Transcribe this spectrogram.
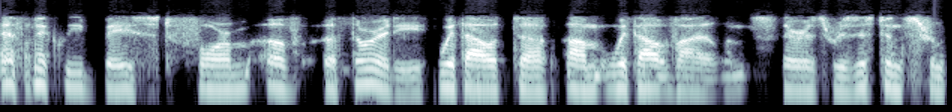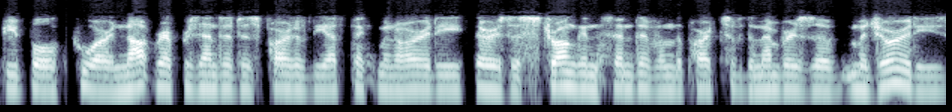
ethnically based form of authority without uh, um, without violence. There is resistance from people who are not represented as part of the ethnic minority. There is a strong incentive on the parts of the members of majorities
